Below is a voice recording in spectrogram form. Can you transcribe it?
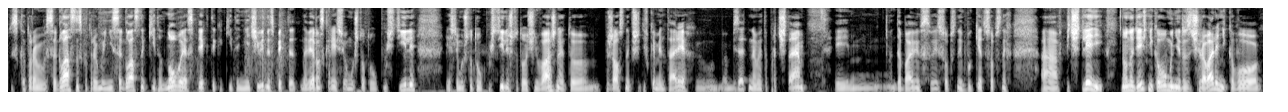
с которыми вы согласны, с которыми мы не согласны, какие-то новые аспекты, какие-то неочевидные аспекты. Наверное, скорее всего, мы что-то упустили. Если мы что-то упустили, что-то очень важное, то, пожалуйста, напишите в комментариях. Обязательно мы это прочитаем и добавим в свой собственный букет собственных а, впечатлений. Но, надеюсь, никого мы не разочаровали, никого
